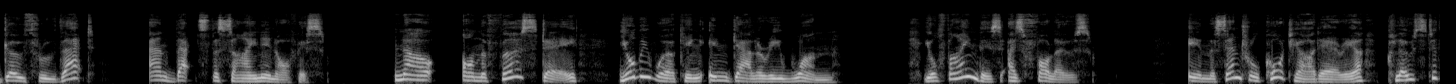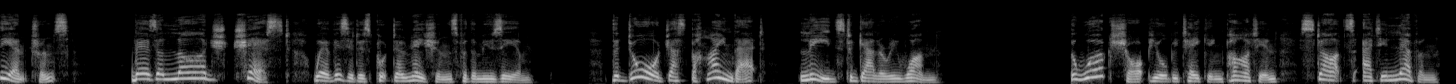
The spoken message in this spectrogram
Go through that, and that's the sign-in office. Now, on the first day, You'll be working in Gallery 1. You'll find this as follows. In the central courtyard area, close to the entrance, there's a large chest where visitors put donations for the museum. The door just behind that leads to Gallery 1. The workshop you'll be taking part in starts at 11,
